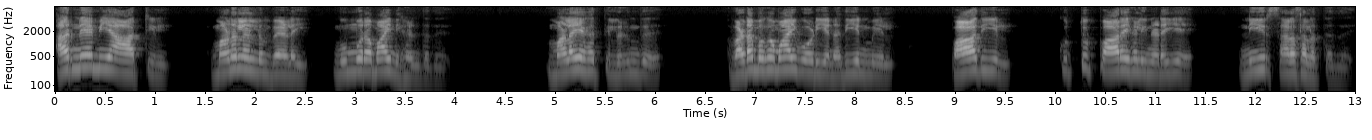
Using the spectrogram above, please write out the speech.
அர்னேமியா ஆற்றில் மணல் அள்ளும் வேலை மும்முரமாய் நிகழ்ந்தது. மலையகத்திலிருந்து வடமுகமாய் ஓடிய நதியின் மேல் பாதியில் குத்துப்பாறைகளினிடையே நீர் சலசலத்தது.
